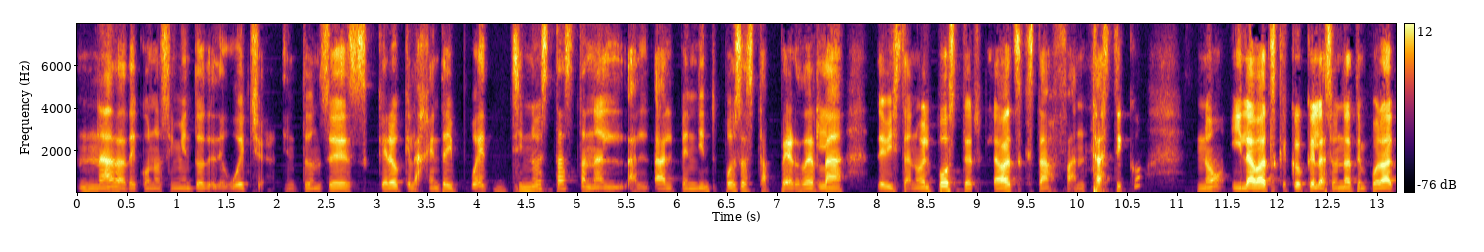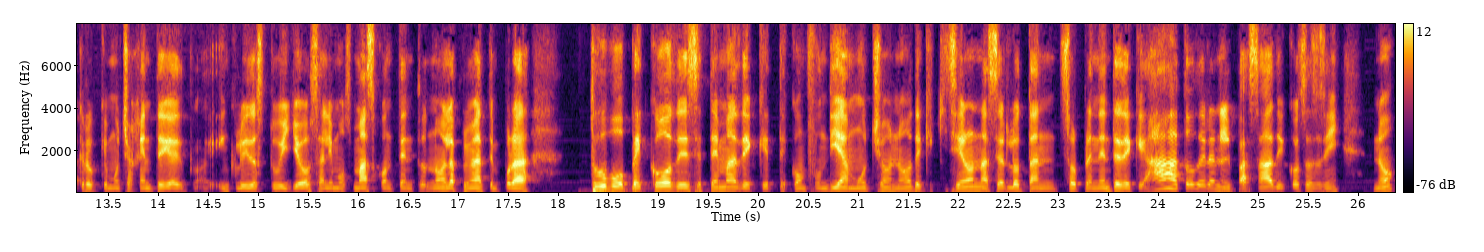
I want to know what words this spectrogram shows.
nada de conocimiento de The Witcher. Entonces, creo que la gente ahí puede, si no estás tan al, pendiente, puedes hasta perderla de vista, ¿no? El póster, la verdad es que está fantástico, ¿no? Y la verdad es que creo que la segunda temporada, creo que mucha gente, incluidos tú y yo, salimos más contentos, ¿no? La primera temporada tuvo, pecó de ese tema de que te confundía mucho, ¿no? De que quisieron hacerlo tan sorprendente de que, ah, todo era en el pasado y cosas así, ¿no?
